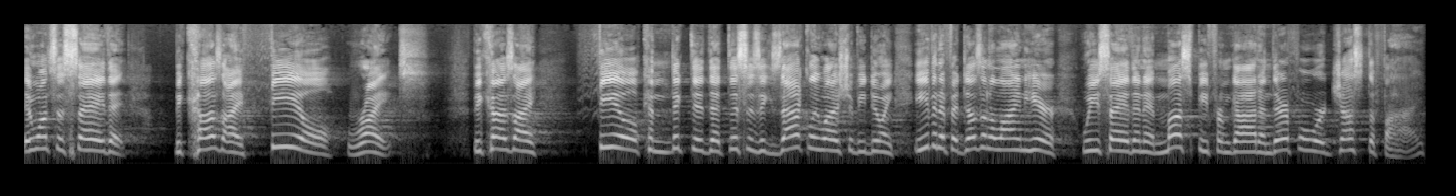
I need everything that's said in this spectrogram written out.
It wants to say that because I feel right, because I feel convicted that this is exactly what I should be doing, even if it doesn't align here, we say then it must be from God and therefore we're justified.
